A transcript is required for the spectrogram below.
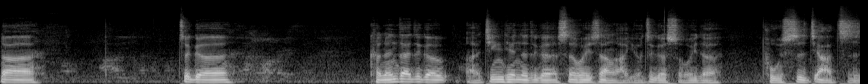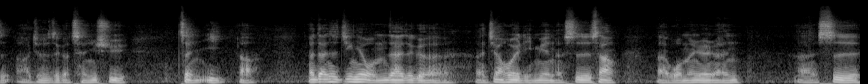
那这个可能在这个啊今天的这个社会上啊，有这个所谓的普世价值啊，就是这个程序正义啊。那但是今天我们在这个呃教会里面呢，事实上呃我们仍然。呃，是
